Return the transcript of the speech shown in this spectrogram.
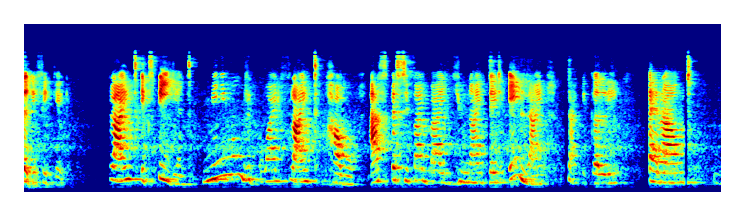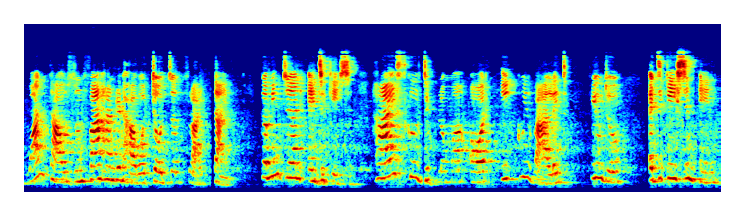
certificate. Flight experience. Minimum required flight hour as specified by United Airlines typically around 1500 hour total flight time. Coming to an education, high school diploma or equivalent further education in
